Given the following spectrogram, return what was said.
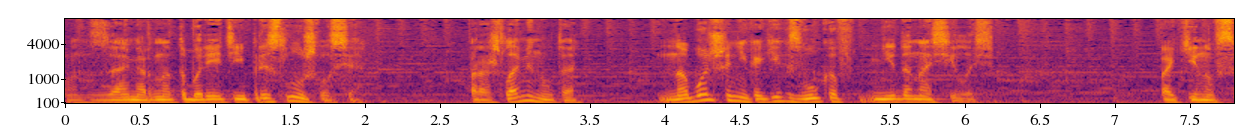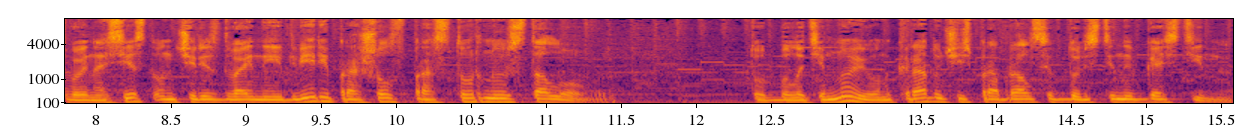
Он замер на табурете и прислушался. Прошла минута, но больше никаких звуков не доносилось. Покинув свой насест, он через двойные двери прошел в просторную столовую – Тут было темно, и он, крадучись, пробрался вдоль стены в гостиную.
